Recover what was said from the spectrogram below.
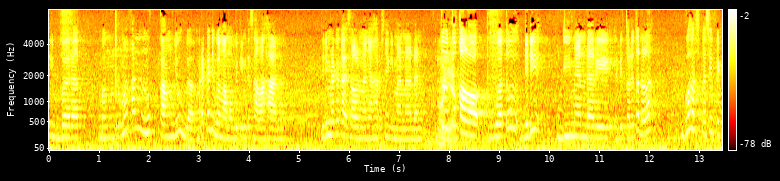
ibarat bangun rumah kan nukang juga. Mereka juga nggak mau bikin kesalahan. Jadi mereka kayak selalu nanya harusnya gimana dan itu Oh, iya. tuh kalau gue tuh jadi demand dari editor itu adalah gue harus spesifik.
